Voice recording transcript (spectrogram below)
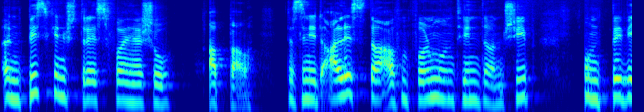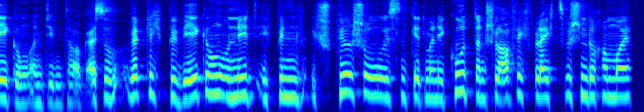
ein bisschen Stress vorher schon abbaue. Dass ich nicht alles da auf den Vollmond hin dann schiebe und Bewegung an dem Tag. Also wirklich Bewegung und nicht, ich bin, ich spüre schon, es geht mir nicht gut, dann schlafe ich vielleicht zwischendurch einmal.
